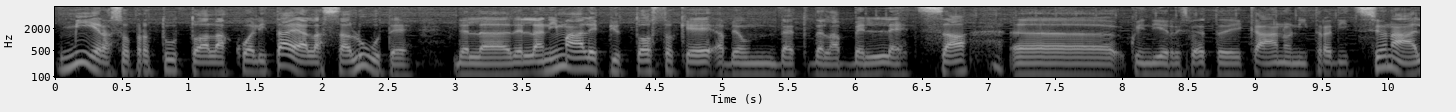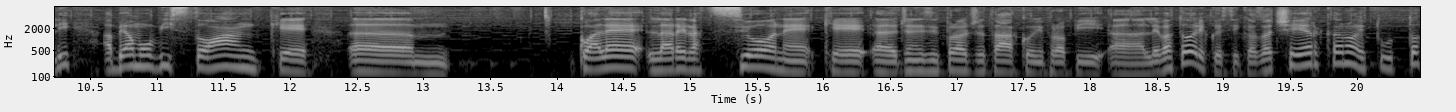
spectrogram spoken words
mira soprattutto alla qualità e alla salute del- dell'animale piuttosto che abbiamo detto della bellezza, eh, quindi il rispetto dei canoni tradizionali. Abbiamo visto anche ehm, qual è la relazione che eh, Genesis Project ha con i propri eh, allevatori, questi cosa cercano e tutto.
